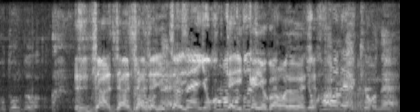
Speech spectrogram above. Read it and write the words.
ほとんど。じゃあじゃあじゃあじゃあそうねじゃう。ですね横浜じゃあ一回横浜でお願いします横浜で。あのね今日ね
